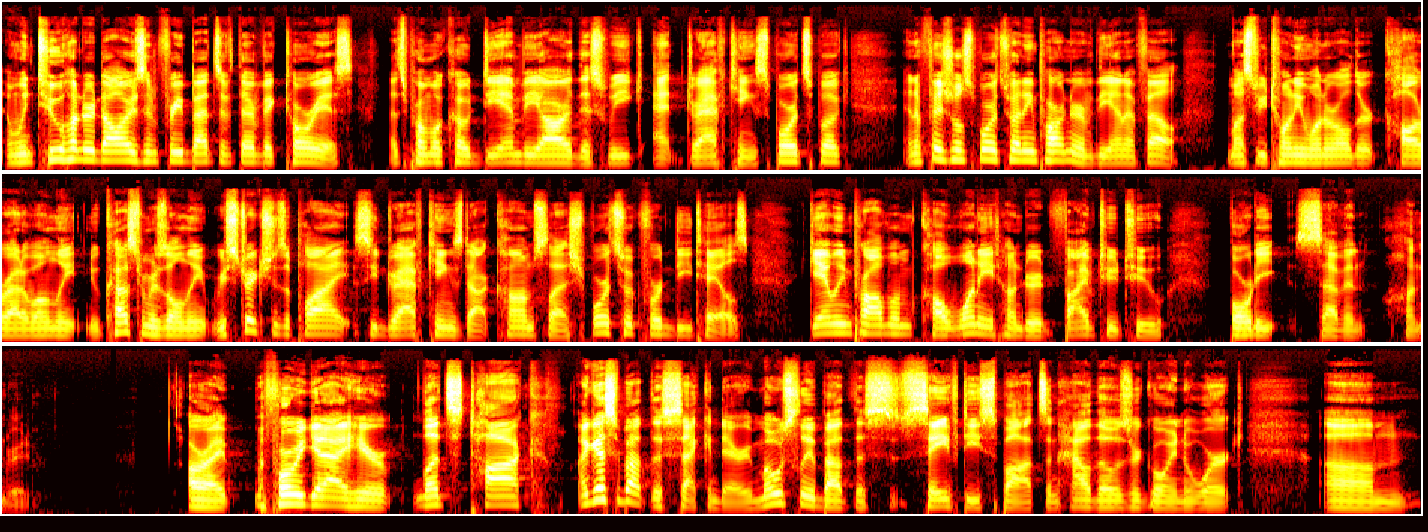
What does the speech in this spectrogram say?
and win $200 in free bets if they're victorious. That's promo code DNVR this week at DraftKings Sportsbook, an official sports betting partner of the NFL. Must be 21 or older, Colorado only, new customers only. Restrictions apply. See DraftKings.com slash sportsbook for details. Gambling problem? Call 1-800-522-4700. All right, before we get out of here, let's talk, I guess, about the secondary, mostly about the safety spots and how those are going to work. Um,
